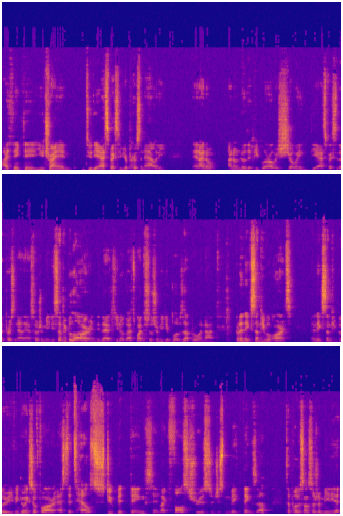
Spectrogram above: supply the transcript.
I think that you try and do the aspects of your personality. And I don't I don't know that people are always showing the aspects of their personality on social media. Some people are, and that's you know that's why the social media blows up or whatnot. But I think some people aren't. I think some people are even going so far as to tell stupid things and like false truths or just make things up to post on social media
